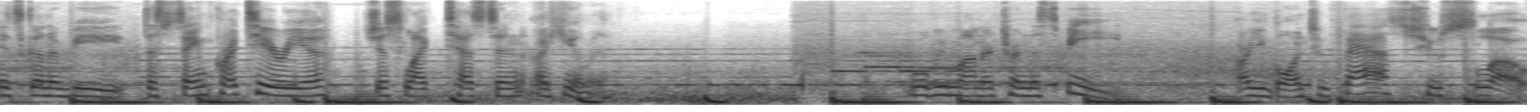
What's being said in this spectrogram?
It's going to be the same criteria, just like testing a human. We'll be monitoring the speed. Are you going too fast, too slow?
